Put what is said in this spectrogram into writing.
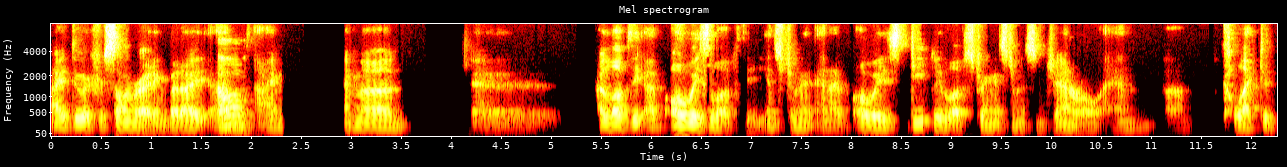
I do it for songwriting, but I um, Oh. I'm I'm uh, uh, I love the. I've always loved the instrument, and I've always deeply loved string instruments in general, and um, collected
